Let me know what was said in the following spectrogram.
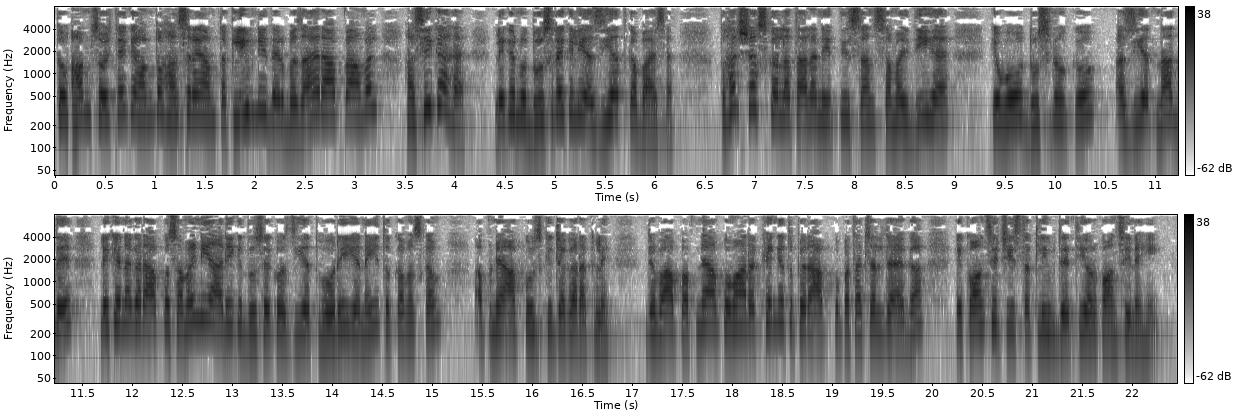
تو ہم سوچتے ہیں کہ ہم تو ہنس رہے ہیں، ہم تکلیف نہیں دے بظاہر آپ کا عمل ہنسی کا ہے، لیکن وہ دوسرے کے لیے ازیت کا باعث ہے۔ تو ہر شخص کو اللہ تعالیٰ نے اتنی سمجھ دی ہے کہ وہ دوسروں کو ازیت نہ دے، لیکن اگر آپ کو سمجھ نہیں آ رہی کہ دوسرے کو ازیت ہو رہی یا نہیں، تو کم از کم اپنے آپ کو اس کی جگہ رکھ لیں۔ جب آپ اپنے آپ کو وہاں رکھیں گے تو پھر آپ کو پتا چل جائے گا کہ کون سی چیز تکلیف دیتی ہے اور کون سی نہیں۔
